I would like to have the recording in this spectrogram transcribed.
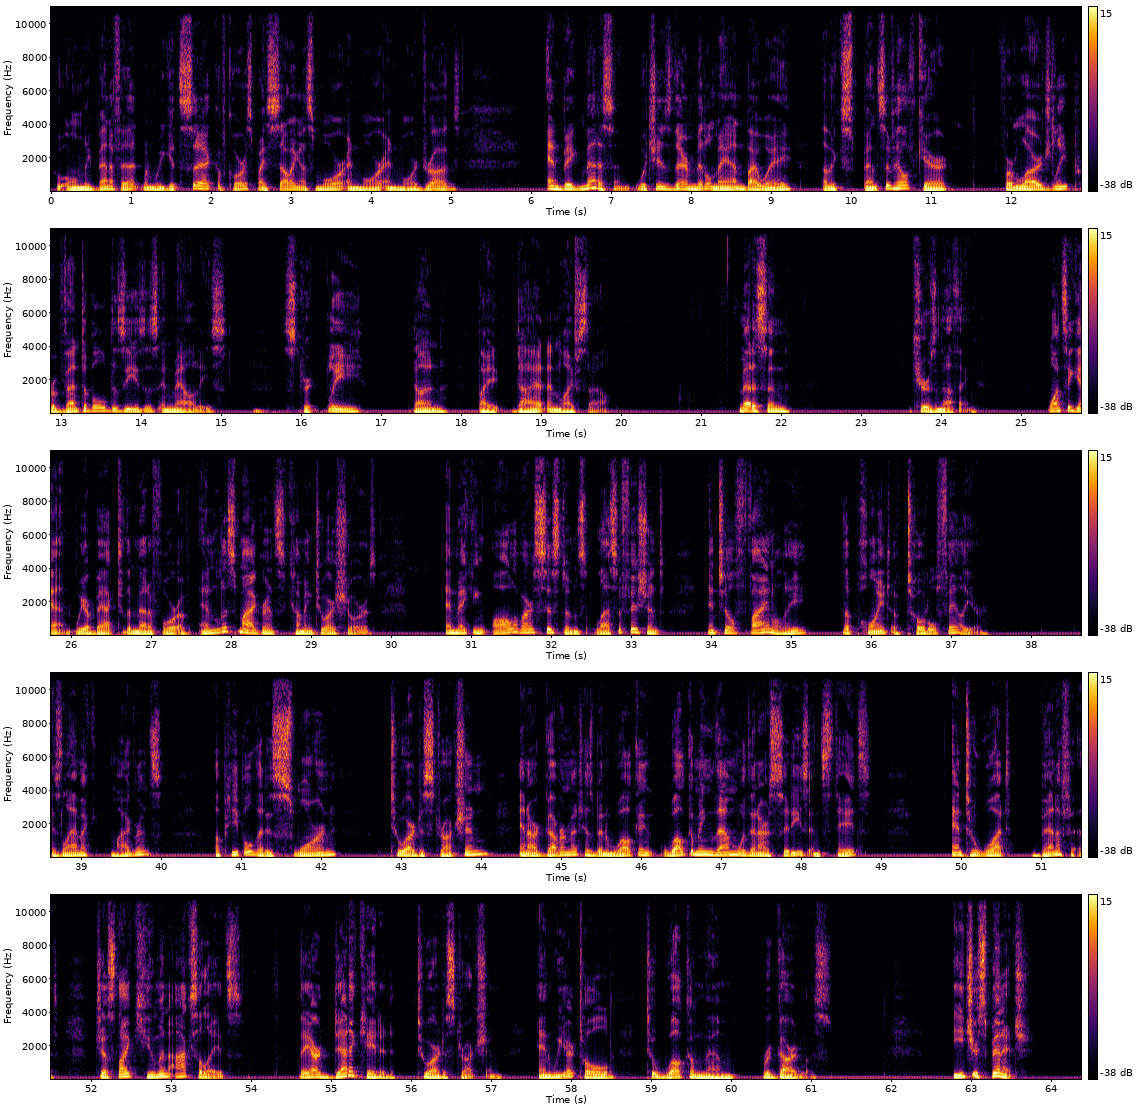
who only benefit when we get sick, of course, by selling us more and more and more drugs and big medicine, which is their middleman by way of expensive health care for largely preventable diseases and maladies, strictly done by diet and lifestyle. Medicine cures nothing. Once again, we are back to the metaphor of endless migrants coming to our shores and making all of our systems less efficient until finally the point of total failure. Islamic migrants, a people that is sworn to our destruction, and our government has been welcoming, welcoming them within our cities and states? And to what benefit? Just like human oxalates, they are dedicated to our destruction, and we are told to welcome them regardless. Eat your spinach.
